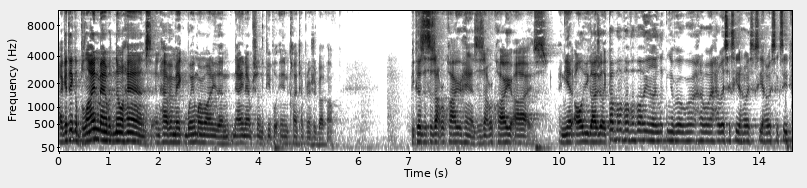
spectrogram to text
I could take a blind man with no hands and have him make way more money than 99% of the people in contentpreneurship.com. Because this does not require your hands, this does not require your eyes. And yet all of you guys are like, blah, blah, blah, blah, blah. You're like looking everywhere. How do, I, how do I succeed? How do I succeed? How do I succeed?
